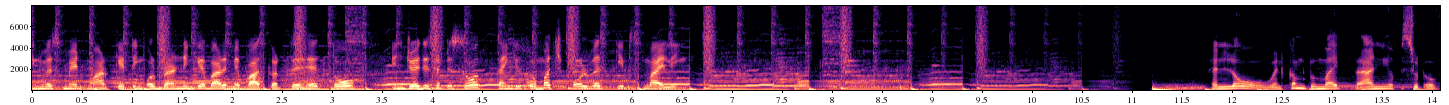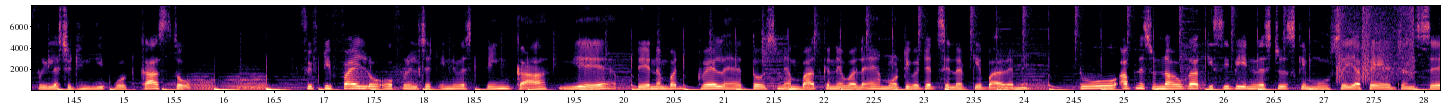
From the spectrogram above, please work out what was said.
इन्वेस्टमेंट मार्केटिंग और ब्रांडिंग के बारे में बात करते हैं तो enjoy this episode thank you so much always keep smiling hello welcome to my brand new episode of real estate Hindi podcast तो 55 law of real estate investing का ये डे नंबर 12 है तो इसमें हम बात करने वाले हैं मोटिवेटेड सेलर के बारे में। तो आपने सुना होगा किसी भी इन्वेस्टर्स के मुँह से या फिर एजेंट से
